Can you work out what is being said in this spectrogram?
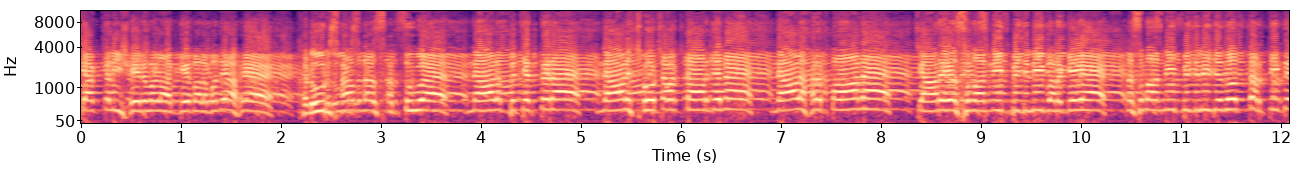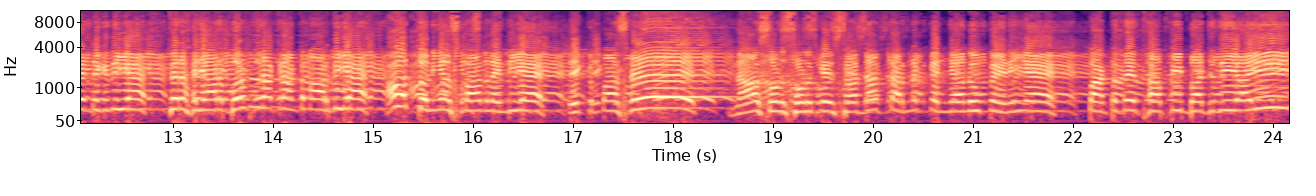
ਚੱਕ ਲਈ ਸ਼ੇਰ ਵਾਲਾ ਅੱਗੇ ਵੱਲ ਵਧਿਆ ਹੋਇਆ ਹੈ। ਖਡੂਰ ਸਾਹਿਬ ਦਾ ਸੱਤੂ ਹੈ। ਨਾਲ ਬਚਿੱਤਰ ਹੈ, ਨਾਲ ਛੋਟਾ ਟਾਰਜਨ ਹੈ, ਨਾਲ ਹਰਪਾਲ ਹੈ। ਚਾਰੇ ਅਸਮਾਨੀ ਬਿਜਲੀ ਵਰਗੇ ਹੈ। ਅਸਮਾਨੀ ਬਿਜਲੀ ਜਦੋਂ ਧਰਤੀ ਤੇ ਡਿੱਗਦੀ ਹੈ, ਫਿਰ ਹਜ਼ਾਰ ਬੁਲਟ ਦਾ ਕਰੰਟ ਮਾਰਦੀ ਹੈ, ਆਹ ਦੁਨੀਆ ਸਵਾਦ ਲੈਂਦੀ ਹੈ। ਇੱਕ ਪਾਸੇ, ਨਾ ਸੁਣ ਸੁਣ ਕੇ ਸਾਡਾ ਧਰਨ ਕੰਨਾਂ ਨੂੰ ਪੈਣੀ ਹੈ। ਪੱਟ ਤੇ ਥਾਪੀ ਵੱਜਦੀ ਆਈ।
